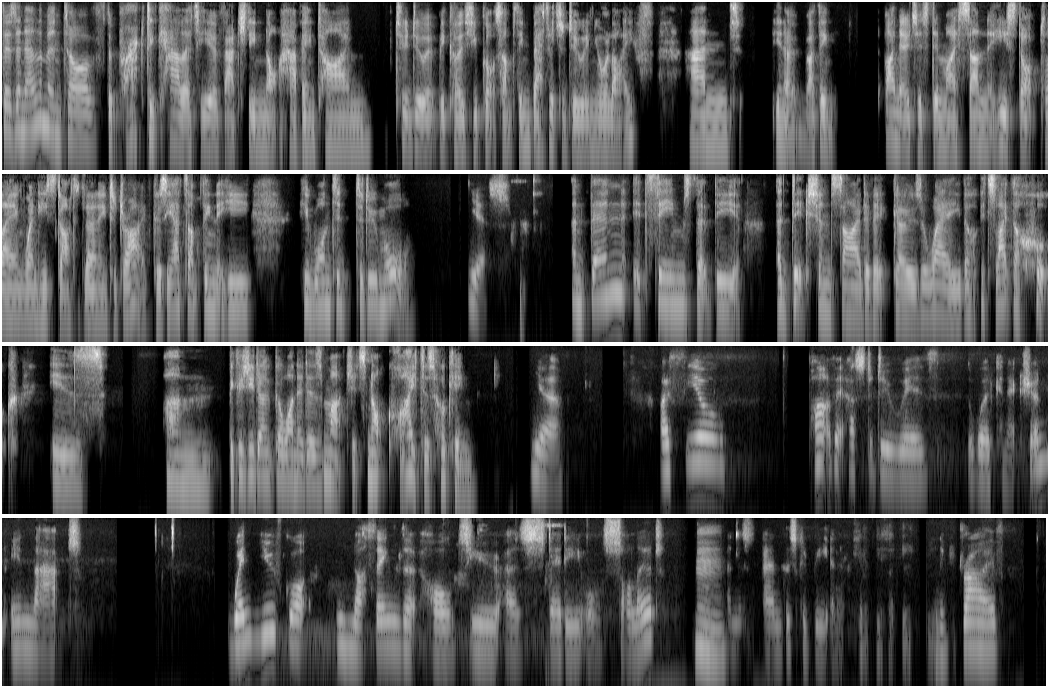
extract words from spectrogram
there's an element of the practicality of actually not having time to do it because you've got something better to do in your life. And, you know, I think I noticed in my son that he stopped playing when he started learning to drive because he had something that he he wanted to do more. Yes. And then it seems that the addiction side of it goes away. The, it's like the hook is um, because you don't go on it as much. It's not quite as hooking. Yeah. I feel part of it has to do with the word connection, in that when you've got nothing that holds you as steady or solid, Hmm. and this, and this could be an activity such as learning to drive,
